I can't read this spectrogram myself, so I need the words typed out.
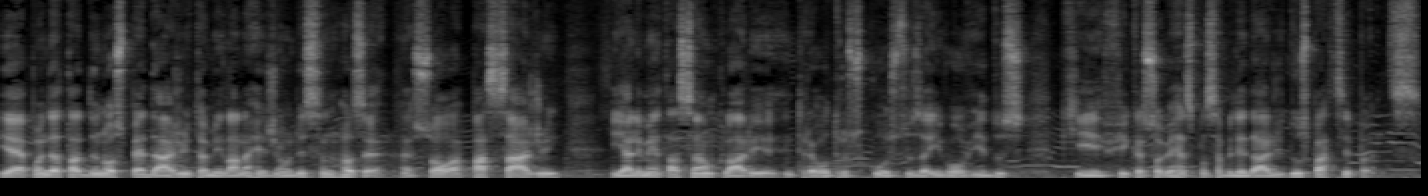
e a Apple ainda está dando hospedagem também lá na região de San José. É só a passagem e alimentação, claro, e, entre outros custos aí envolvidos, que fica sob a responsabilidade dos participantes.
